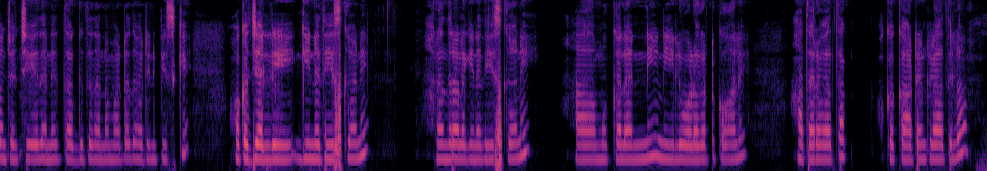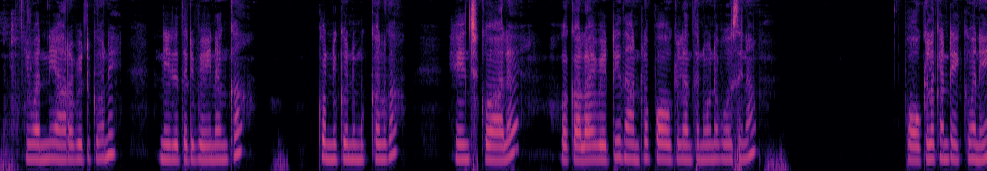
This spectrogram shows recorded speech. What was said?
కొంచెం చేదు అనేది తగ్గుతుంది అన్నమాట వాటిని పిసికి ఒక జల్లి గిన్నె తీసుకొని రంధ్రాల గిన్నె తీసుకొని ఆ ముక్కలన్నీ నీళ్ళు వడగట్టుకోవాలి. ఆ తర్వాత ఒక కాటన్ క్లాత్లో ఇవన్నీ ఆరబెట్టుకొని నీళ్ళు తడి పోయినాక కొన్ని కొన్ని ముక్కలుగా వేయించుకోవాలి. ఒక కళాయి పెట్టి దాంట్లో పావుకిలు అంత నూనె పోసిన పావుకిల కంటే ఎక్కువనే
